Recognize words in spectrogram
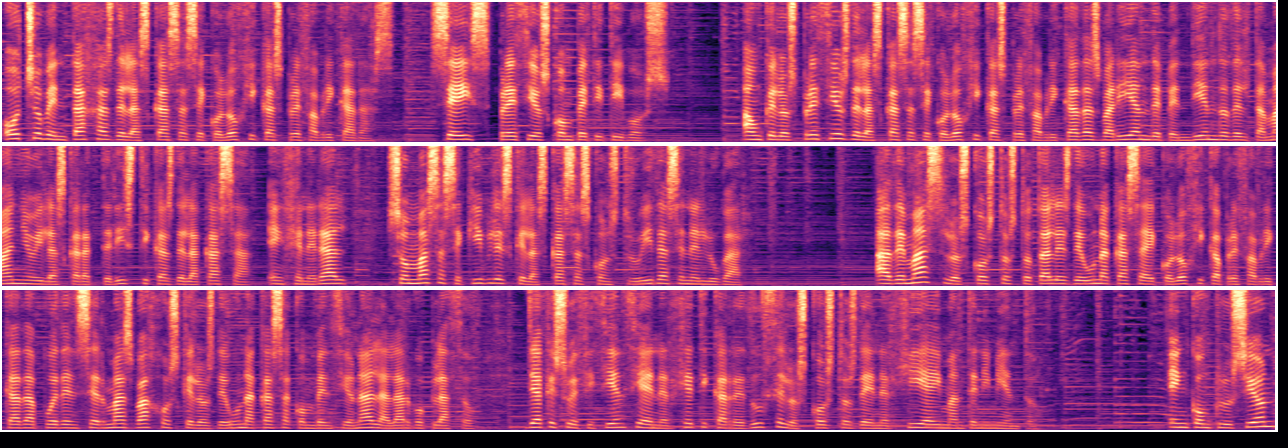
8 ventajas de las casas ecológicas prefabricadas. 6 precios competitivos. Aunque los precios de las casas ecológicas prefabricadas varían dependiendo del tamaño y las características de la casa, en general, son más asequibles que las casas construidas en el lugar. Además, los costos totales de una casa ecológica prefabricada pueden ser más bajos que los de una casa convencional a largo plazo, ya que su eficiencia energética reduce los costos de energía y mantenimiento. En conclusión,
